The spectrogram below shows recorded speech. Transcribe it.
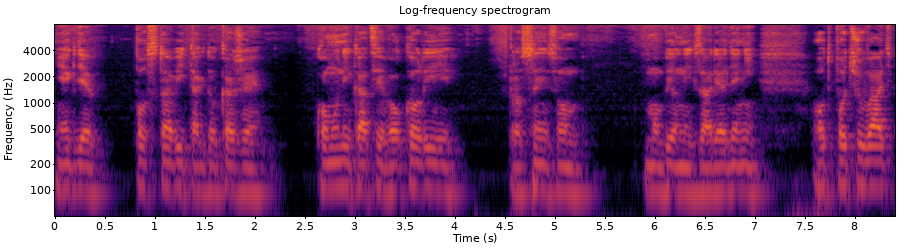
niekde postaví, tak dokáže komunikácie v okolí prostredníctvom mobilných zariadení odpočúvať.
